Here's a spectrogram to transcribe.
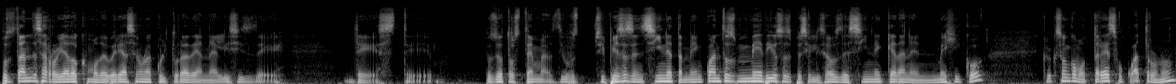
pues tan desarrollado como debería ser una cultura de análisis de, de este, pues, de otros temas. Digo, si piensas en cine también, ¿cuántos medios especializados de cine quedan en México? Creo que son como tres o cuatro, ¿no?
